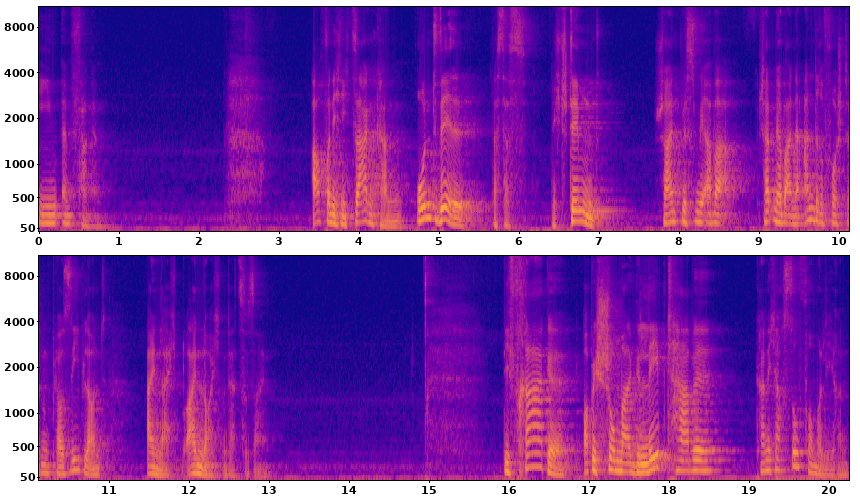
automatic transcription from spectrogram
ihm empfangen. Auch wenn ich nicht sagen kann und will, dass das nicht stimmt, scheint, mir aber, scheint mir aber eine andere Vorstellung plausibler und einleuchtender zu sein. Die Frage, ob ich schon mal gelebt habe, kann ich auch so formulieren.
